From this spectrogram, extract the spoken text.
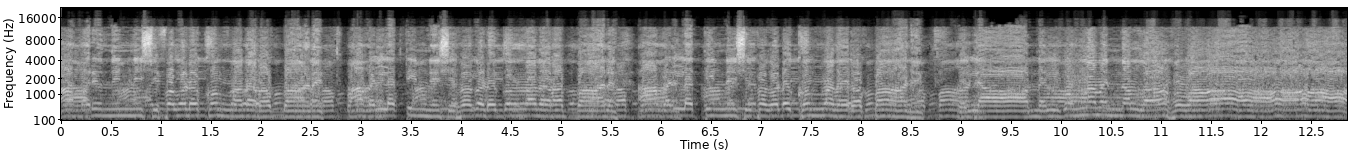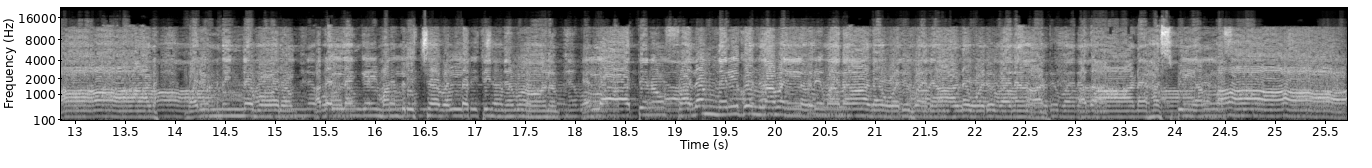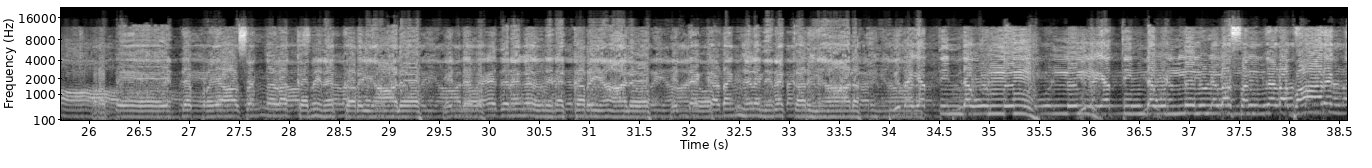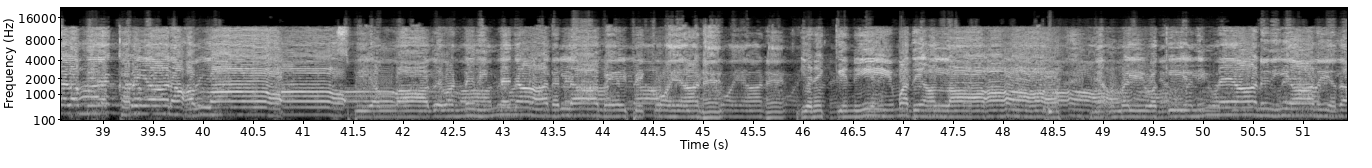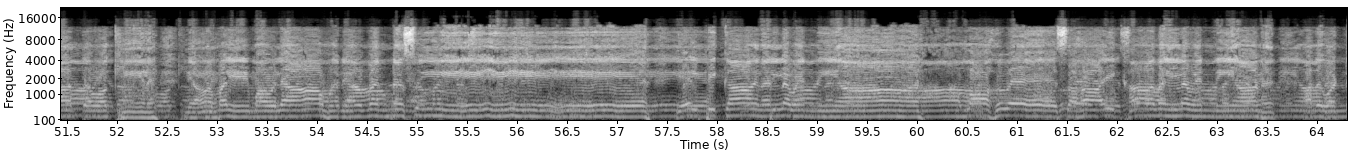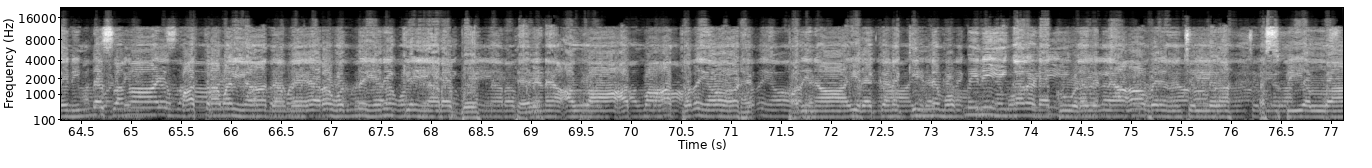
ആ മരുന്നിന് ശിഫ കൊടുക്കുന്നത് റബ്ബാണ്. ആ വെള്ളത്തിന് ശിഫ കൊടുക്കുന്നത് റബ്ബാണ്. ആ വെള്ളത്തിന് ശിഫ കൊടുക്കുന്നത് റബ്ബാണ്. എല്ലാം നൽകുന്നവെന്നല്ലാഹുവാണ് മരുന്നിന്റെ പോലും അതല്ലെങ്കിൽ മന്ത്രിച്ച വെള്ളത്തിന് പോലും എല്ലാത്തിനും ഫലം നൽകുന്നവൻ ഒരുവനാണ് ഒരുവനാണ് ഒരുവനാണ്. അതാണ് ഹസ്ബി അല്ലാ റബ്ബേ എന്റെ പ്രയാസങ്ങളൊക്കെ നിനക്കറിയാലോ എന്റെ വേദനകൾ നിനക്കറിയാലോ എന്റെ കടങ്ങൾ നിനക്കറിയാലോ. ഹൃദയത്തിന്റെ ഉള്ളിൽ ഹൃദയത്തിന്റെ ഉള്ളിലുള്ള സങ്കട ഭാരങ്ങളും നിനക്കറിയാലോ അല്ലാ. അതുകൊണ്ട് നിന്നെ ഞാനെല്ലാം ഏൽപ്പിക്കുകയാണ്. എനിക്ക് നീ മതി അല്ലാ. ഞമ്മൽ വക്കീൽ നിന്നെയാണ് നീയാണ് യഥാർത്ഥ വക്കീൽ. ഞാമൽ നസീർ. ഏൽപ്പിക്കാനല്ലവൻ നീയാണ്. അള്ളാഹുവേ സഹായിക്കാനല്ലവൻ നീയാണ്. അതുകൊണ്ട് നിന്റെ സഹായം മാത്രമല്ലാതെ വേറെ ഒന്ന് എനിക്കില്ല റബ്ബ്. തരണ അള്ളാ ആത്മാർത്ഥതയോടെ പതിനായിരക്കണക്കിന് മുമ്മിനീങ്ങളുടെ കൂടെ എല്ലാവരും ചൊല്ലുക. ഹസ്ബി അല്ലാ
